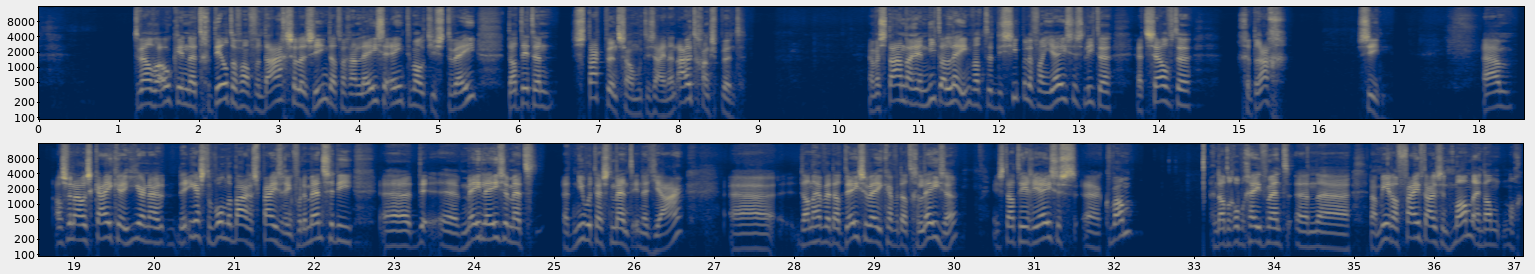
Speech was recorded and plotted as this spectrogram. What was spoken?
Terwijl we ook in het gedeelte van vandaag zullen zien dat we gaan lezen 1 Timotheus 2, dat dit een startpunt zou moeten zijn, een uitgangspunt. En we staan daarin niet alleen, want de discipelen van Jezus lieten hetzelfde gedrag zien. Um, als we nou eens kijken hier naar de eerste wonderbare spijzering. Voor de mensen die de, uh, meelezen met het Nieuwe Testament in het jaar. Uh, dan hebben we dat deze week hebben we dat gelezen. Is dat de Heer Jezus kwam. En dat er op een gegeven moment een, nou, meer dan 5000 man en dan nog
